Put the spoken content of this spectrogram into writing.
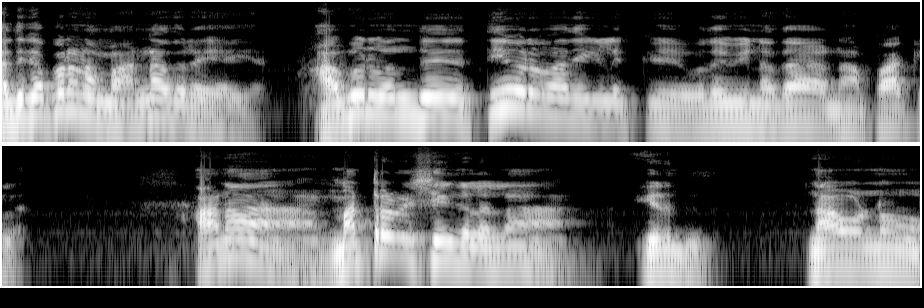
அதுக்கப்புறம் நம்ம அண்ணாதுரை ஐயா. அவர் வந்து தீவிரவாதிகளுக்கு உதவினதாக நான் பார்க்கல. ஆனால் மற்ற விஷயங்கள் எல்லாம் இருந்தது. நான் ஒன்றும்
